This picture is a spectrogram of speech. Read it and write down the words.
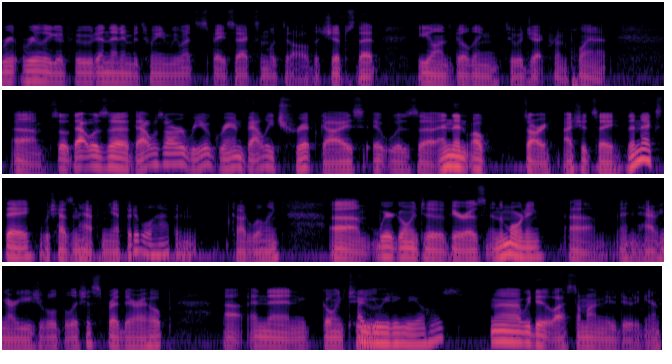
re- really good food. And then in between, we went to SpaceX and looked at all the ships that Elon's building to eject from the planet. Um, so that was uh, that was our Rio Grande Valley trip, guys. It was, uh, and then oh, sorry, I should say the next day, which hasn't happened yet, but it will happen, God willing. Um, we're going to Vera's in the morning um, and having our usual delicious spread there. I hope, uh, and then going to Are you eating the ojos? uh, we did it last time. I need to do it again.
